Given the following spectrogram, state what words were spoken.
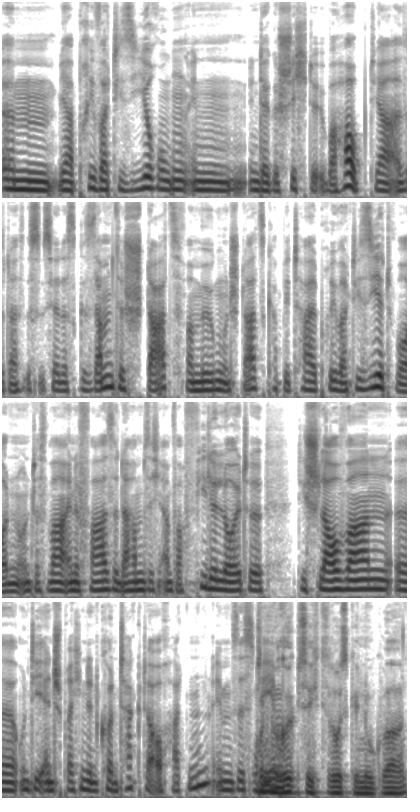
ähm, ja, Privatisierung in, in der Geschichte überhaupt. Ja, also das ist, ist ja das gesamte Staatsvermögen und Staatskapital privatisiert worden. Und das war eine Phase, da haben sich einfach viele Leute, die schlau waren äh, und die entsprechenden Kontakte auch hatten im System. Und rücksichtslos genug waren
